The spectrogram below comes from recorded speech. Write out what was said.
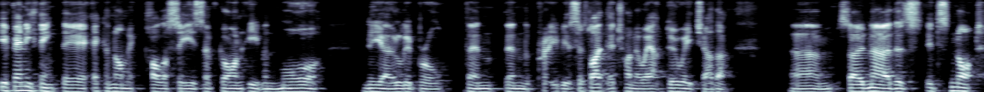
if anything, their economic policies have gone even more neoliberal than than the previous. It's like they're trying to outdo each other. Um, so no, there's it's not.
